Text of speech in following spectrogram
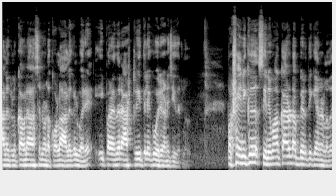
ആളുകളും കമലഹാസനോടൊക്കെയുള്ള ആളുകൾ വരെ ഈ പറയുന്ന രാഷ്ട്രീയത്തിലേക്ക് വരികയാണ് ചെയ്തിട്ടുള്ളത്. പക്ഷേ എനിക്ക് സിനിമാക്കാരോട് അഭ്യർത്ഥിക്കാനുള്ളത്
